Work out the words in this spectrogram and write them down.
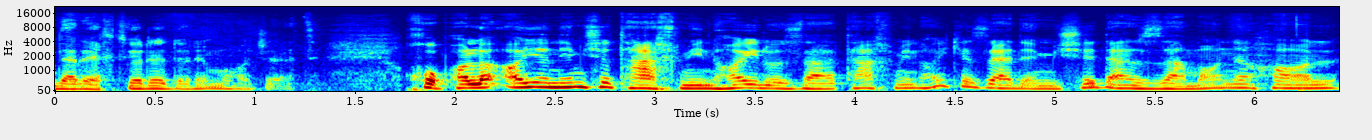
در اختیار اداره مهاجرت. خب حالا آیا نمیشه تخمین هایی رو زد؟ تخمین هایی که زده میشه در زمان حال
